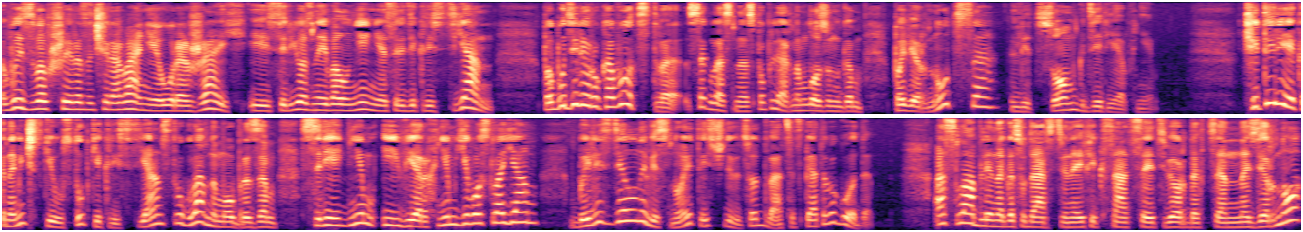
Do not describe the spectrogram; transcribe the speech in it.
Вызвавший разочарование урожай и серьезные волнения среди крестьян побудили руководство, согласно с популярным лозунгом, повернуться лицом к деревне. Четыре экономические уступки крестьянству, главным образом средним и верхним его слоям, были сделаны весной 1925 года ослаблена государственная фиксация твердых цен на зерно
